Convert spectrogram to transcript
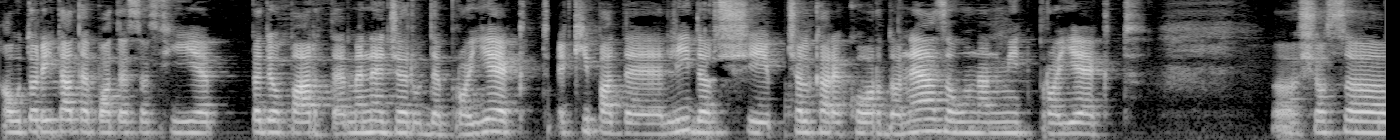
Autoritate poate să fie, pe de o parte, managerul de proiect, echipa de leadership, cel care coordonează un anumit proiect, Uh, și o să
